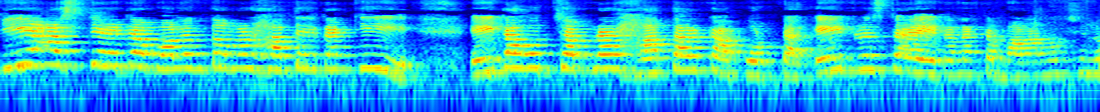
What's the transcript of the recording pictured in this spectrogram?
কি আসছে এটা বলেন তো আমার হাতে এটা কি? এটা হচ্ছে আপনার হাতার কাপড়টা। এই ড্রেসটা এটা না একটা বানানো ছিল?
